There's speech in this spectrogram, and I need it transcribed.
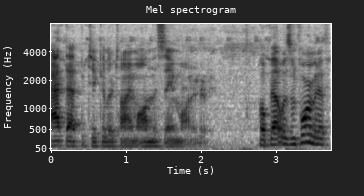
at that particular time on the same monitor. Hope that was informative.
